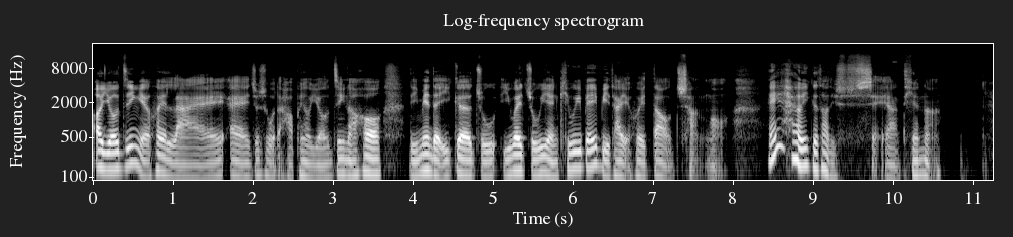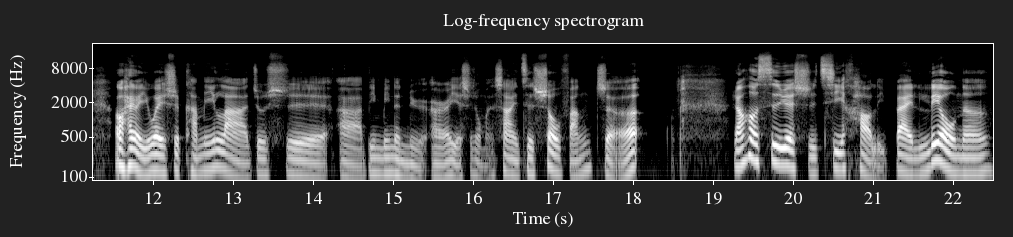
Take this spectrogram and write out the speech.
哦。尤金也会来，哎，就是我的好朋友尤金。然后里面的一个主一位主演 Kiwi Baby 他也会到场哦。哎，还有一个到底是谁啊？天哪！哦，还有一位是卡米拉，就是啊，冰冰的女儿，也是我们上一次受访者。然后四月十七号礼拜六呢，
